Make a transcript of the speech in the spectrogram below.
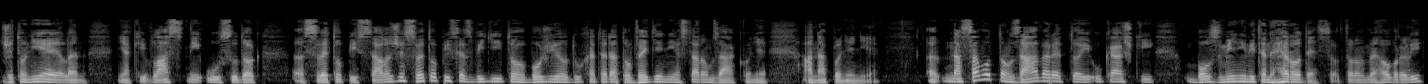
že to nie je len nejaký vlastný úsudok e, svetopisa, ale že svetopise vidí toho Božieho ducha, teda to vedenie v starom zákone a naplnenie. E, na samotnom závere tej ukážky bol zmienený ten Herodes, o ktorom sme hovorili,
